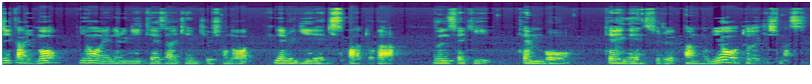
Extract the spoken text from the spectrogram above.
次回も日本エネルギー経済研究所のエネルギーエキスパートが分析、展望、提言する番組をお届けします。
